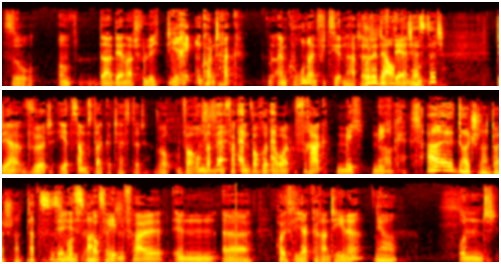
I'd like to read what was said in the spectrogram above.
So. Und da der natürlich direkten Kontakt mit einem Corona-Infizierten hatte. Wurde der auch getestet? Der wird jetzt Samstag getestet. Wa- Warum das eine fucking Woche dauert, frag mich nicht. Okay. Ah, äh, Deutschland, Deutschland, Platz Der 27. ist auf jeden Fall in äh, häuslicher Quarantäne. Ja. Und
